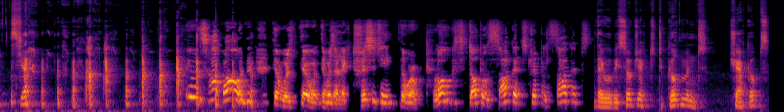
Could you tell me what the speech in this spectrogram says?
it was hot on. There was there was there was electricity. There were plugs, double sockets, triple sockets. They will be subject to government checkups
